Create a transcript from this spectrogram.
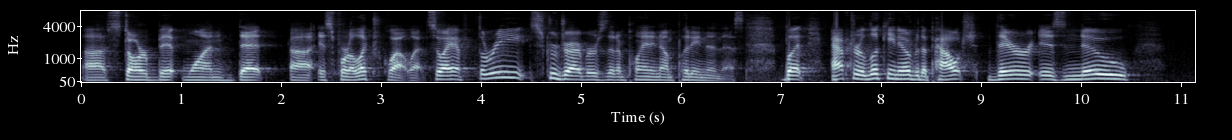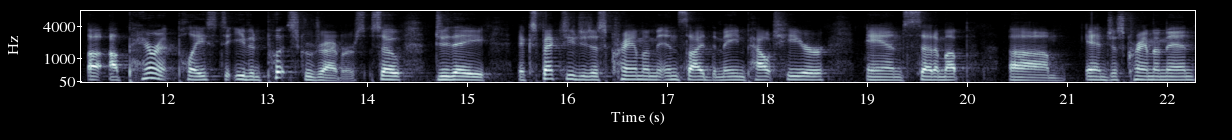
uh, star bit one that uh, is for electrical outlets. So I have three screwdrivers that I'm planning on putting in this. But after looking over the pouch, there is no uh, apparent place to even put screwdrivers. So do they expect you to just cram them inside the main pouch here and set them up um, and just cram them in?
